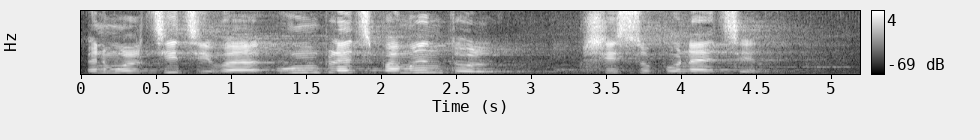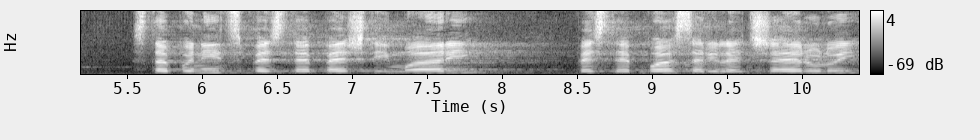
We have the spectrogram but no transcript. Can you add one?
înmulțiți-vă, umpleți pământul și supuneți-l. Stăpâniți peste peștii mării, peste păsările cerului,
